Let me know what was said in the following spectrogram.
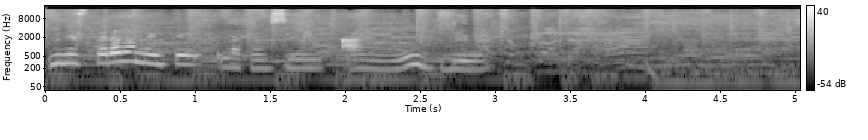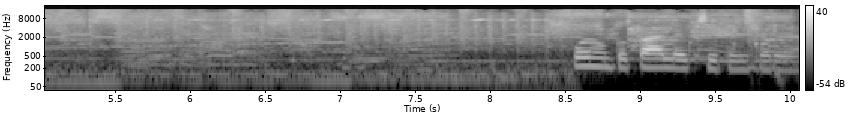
Inesperadamente, la canción I Need You fue un total éxito en Corea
